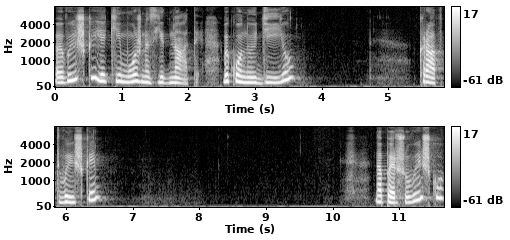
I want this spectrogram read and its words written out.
е, вишки, які можна з'єднати. Виконую дію, крафт вишки. На першу вишку.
